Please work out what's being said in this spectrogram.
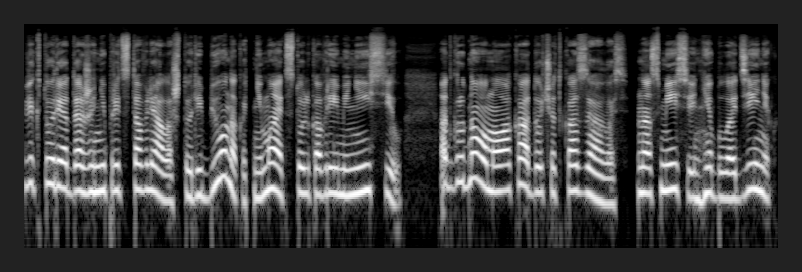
Виктория даже не представляла, что ребенок отнимает столько времени и сил. От грудного молока дочь отказалась. На смеси не было денег.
